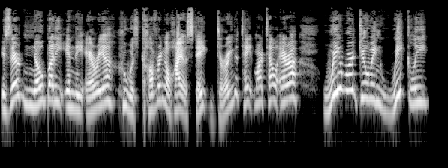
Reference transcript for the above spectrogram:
is there nobody in the area who was covering Ohio State during the Tate Martell era? We were doing weekly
